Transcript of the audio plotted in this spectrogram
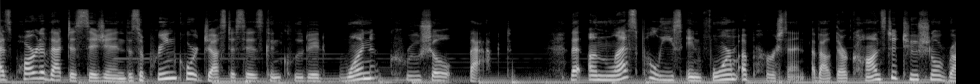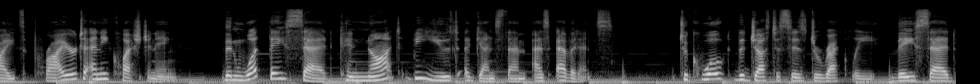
As part of that decision, the Supreme Court justices concluded one crucial fact that unless police inform a person about their constitutional rights prior to any questioning, then what they said cannot be used against them as evidence. To quote the justices directly, they said,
